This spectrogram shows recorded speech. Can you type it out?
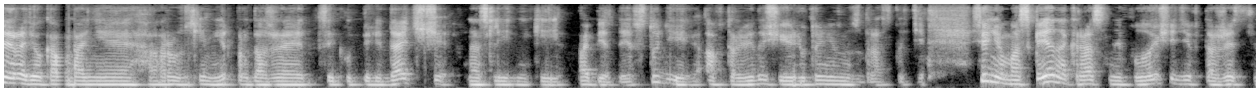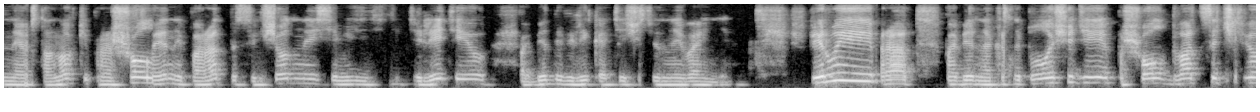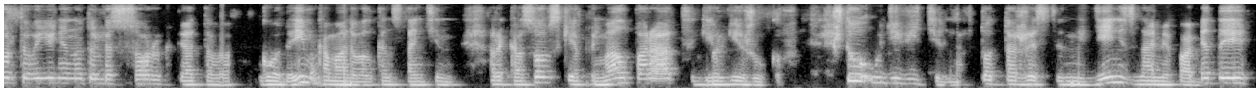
Телерадиокомпания «Русский мир» продолжает цикл передач «Наследники Победы». В студии автор ведущий Юрий Тунин. Здравствуйте. Сегодня в Москве на Красной площади в торжественной обстановке прошел военный парад, посвященный 70-летию Победы в Великой Отечественной войне. Впервые парад Победы на Красной площади пошел 24 июня, но только 45 года. Им командовал Константин Рокоссовский, принимал парад Георгий Жуков. Что удивительно, в тот торжественный день Знамя Победы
